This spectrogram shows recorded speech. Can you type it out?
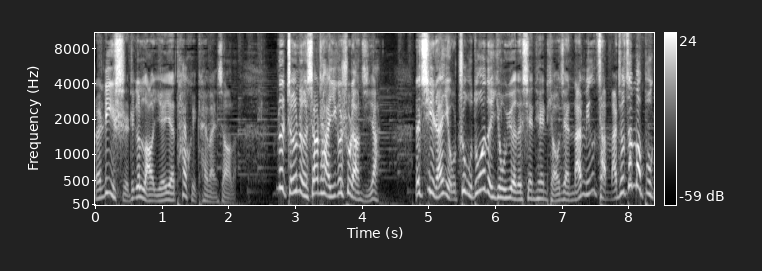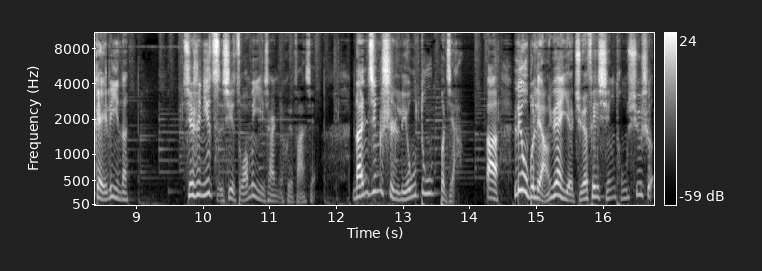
那历史这个老爷爷太会开玩笑了，那整整相差一个数量级啊！那既然有诸多的优越的先天条件，南明怎么就这么不给力呢？其实你仔细琢磨一下，你会发现，南京是流都不假啊，六部两院也绝非形同虚设，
